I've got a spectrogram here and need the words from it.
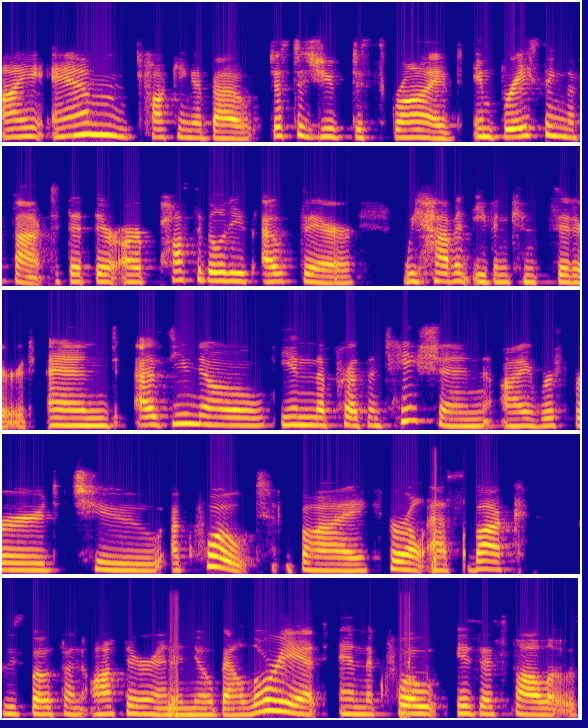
I am talking about, just as you've described, embracing the fact that there are possibilities out there we haven't even considered. And as you know, in the presentation, I referred to a quote by Pearl S. Buck, who's both an author and a Nobel laureate. And the quote is as follows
